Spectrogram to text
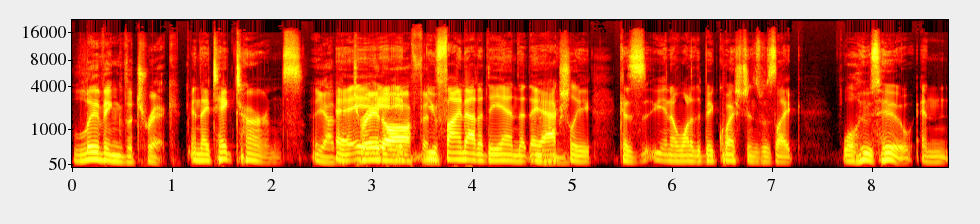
living the trick. and they take turns. Yeah, they trade it- it- off you and- Mm-hmm. find out at the end that they actually, because you know, one of the big questions was like, "Well, who's who?" And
